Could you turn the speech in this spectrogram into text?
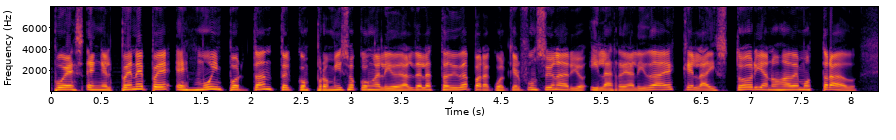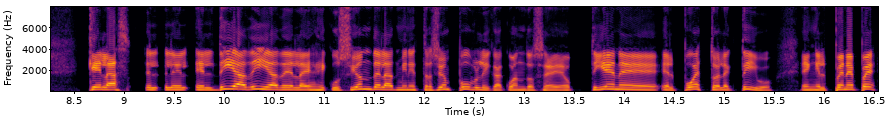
pues en el PNP es muy importante el compromiso con el ideal de la estadidad para cualquier funcionario y la realidad es que la historia nos ha demostrado que las, el, día a día de la ejecución de la administración pública cuando se obtiene el puesto electivo en el PNP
